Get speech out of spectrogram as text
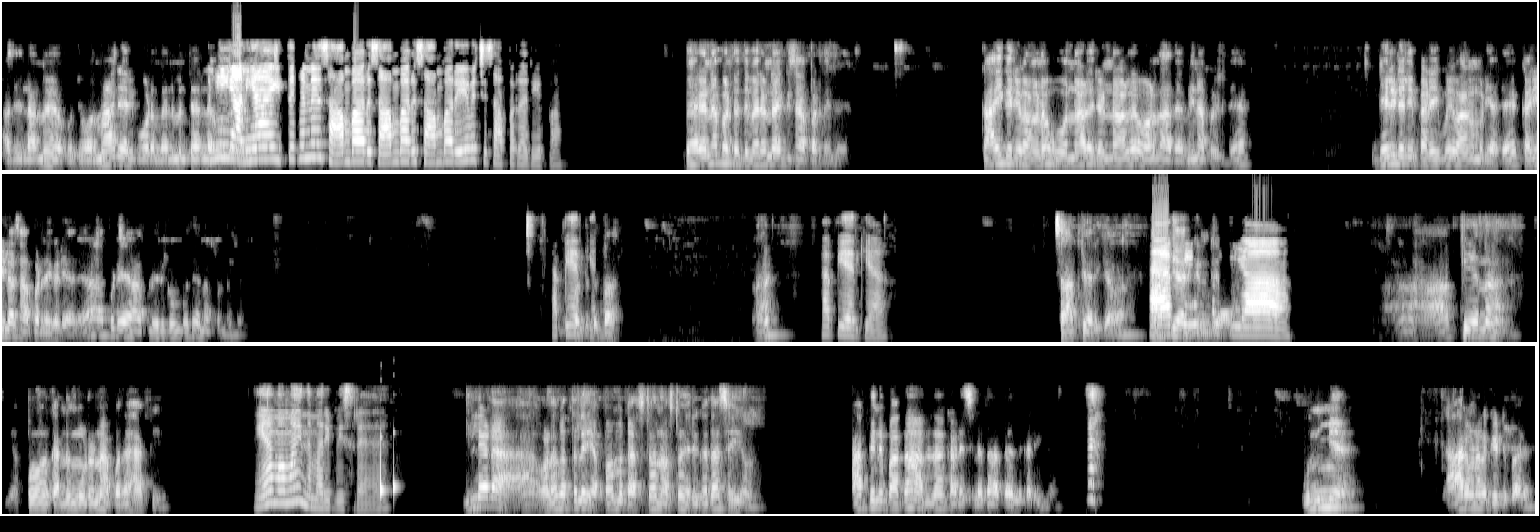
அது இல்லாம கொஞ்சம் ஒரு மாதிரியா இருக்கு உடம்பு என்னமே தெரியல. நீ அநியாயத்துக்குன்னு சாம்பார் சாம்பார் சாம்பாரே வச்சு சாப்பிடுறாரியப்பா. வேற என்ன பண்றது? வேற என்ன இருக்கு சாப்பிடுறதுக்கு? காய்கறி வாங்கினா ஒரு நாள் ரெண்டு நாள் அவ்வளவுதான். அதை வீணா போயிடுது. டெய்லி டெய்லி கடைக்கு போய் வாங்க முடியாது. கறியெல்லாம் சாப்பிடுறதே கிடையாது. அப்படி அப்படி இருக்கும்போது என்ன பண்றது? ஹாப்பியா இருக்கியா ஹாப்பியா இருக்கியா சாப்பிட்டியா இருக்கியாவா ஹாப்பியா இருக்கியா ஹாப்பி என்ன எப்போ கண்ணு மூடுறேன்னா அப்பதான் ஹாப்பி ஏன் மாமா இந்த மாதிரி பேசுற? இல்லடா உலகத்துல எப்பவுமே கஷ்டம் நஷ்டம் இருக்கதான் செய்யும். ஹாப்பின்னு பார்த்தா அதுதான் கடைசியில தான் அதான் கிடைக்கும். உண்மைய? யார வேணாலும் கேட்டு பாரு.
